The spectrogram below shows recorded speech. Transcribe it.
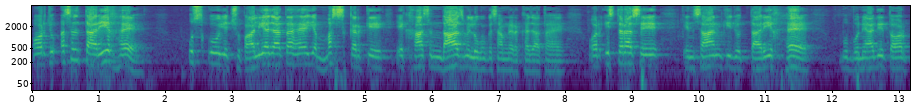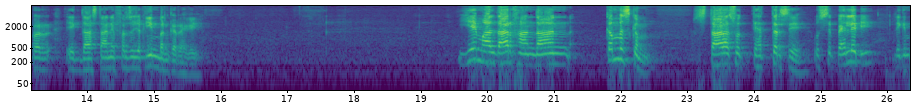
اور جو اصل تاریخ ہے، اس کو یہ چھپا لیا جاتا ہے یا مس کر کے ایک خاص انداز میں لوگوں کے سامنے رکھا جاتا ہے۔ اور اس طرح سے انسان کی جو تاریخ ہے، وہ بنیادی طور پر ایک داستان فرض و یقین بن کر رہ گئی۔ یہ مالدار خاندان کم از کم ستارہ سو تہتر سے، اس سے پہلے بھی، لیکن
